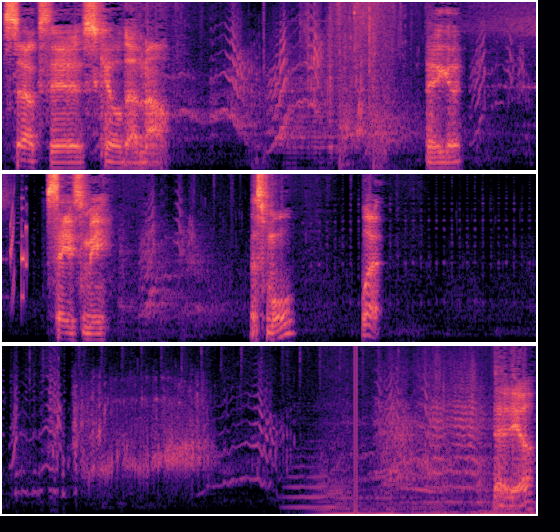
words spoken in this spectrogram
Sucks is kill them now. There you go. Saves me. A small? What? There you are.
